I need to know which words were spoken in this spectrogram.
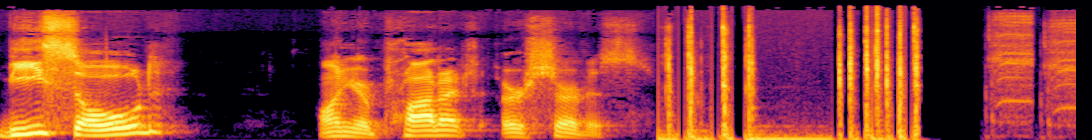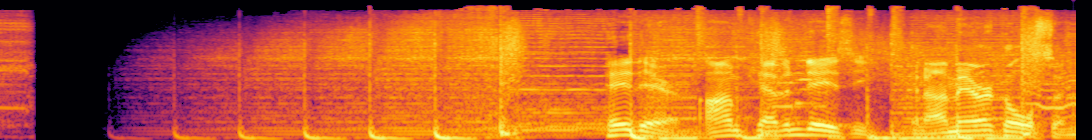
Be sold on your product or service. Hey there, I'm Kevin Daisy. And I'm Eric Olson.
